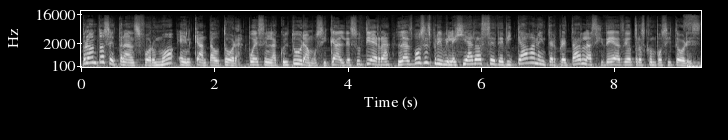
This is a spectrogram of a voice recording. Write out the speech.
Pronto se transformó en cantautora, pues en la cultura musical de su tierra, las voces privilegiadas se dedicaban a interpretar las ideas de otros compositores.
